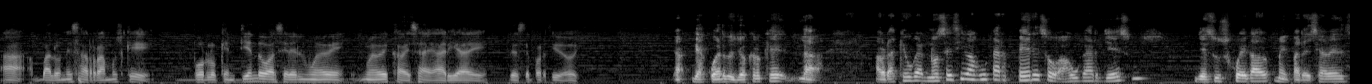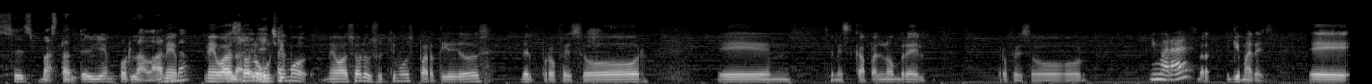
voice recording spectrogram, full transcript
a balones a Ramos que por lo que entiendo va a ser el 9, cabeza de área de, este partido de hoy. De acuerdo, yo creo que la habrá que jugar, no sé si va a jugar Pérez o va a jugar Jesús. Jesús juega, me parece a veces bastante bien por la banda. Me, baso, a los últimos, me a los últimos partidos del profesor, em, se me escapa el nombre del profesor Guimaraes. Guimaraes. Eh,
